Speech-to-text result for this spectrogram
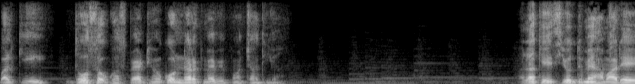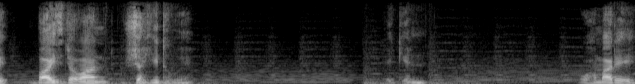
बल्कि 200 घुसपैठियों को नरक में भी पहुँचा दिया। हालाँकि इस युद्ध में हमारे 22 जवान शहीद हुए। लेकिन वो हमारे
